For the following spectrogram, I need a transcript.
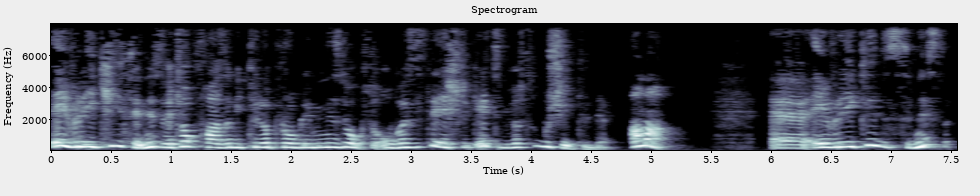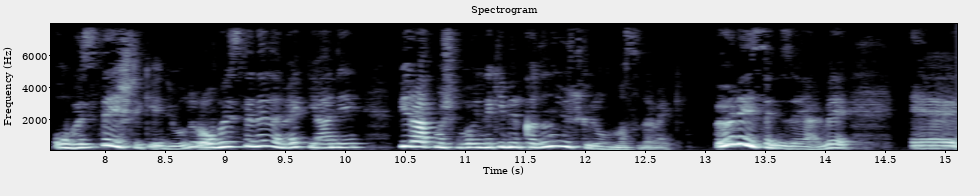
evre 2'yseniz ve çok fazla bir kilo probleminiz yoksa, obezite eşlik etmiyorsa bu şekilde. Ama e, evre 2'disiniz, obezite eşlik ediyordur. Obezite ne demek? Yani 1.60 boyundaki bir kadının 100 kilo olması demek. Öyleyseniz eğer ve e,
